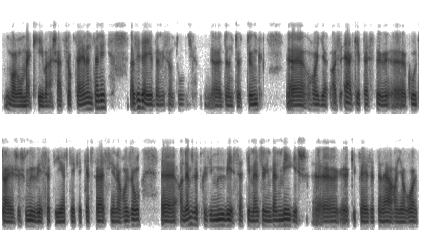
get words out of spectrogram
való meghívását szokta jelenteni. Az idejében viszont úgy döntöttünk, hogy az elképesztő kulturális és művészeti értékeket felszínre hozó, a nemzetközi művészeti mezőnyben mégis kifejezetten elhanyagolt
